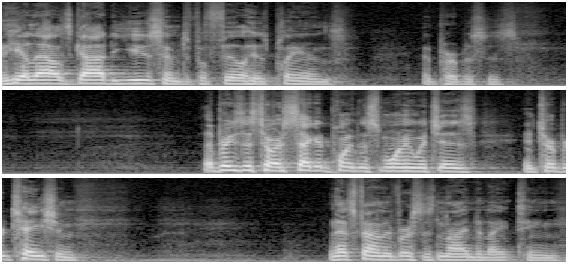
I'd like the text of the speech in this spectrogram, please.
And he allows God to use him to fulfill his plans and purposes. That brings us to our second point this morning, which is interpretation. And that's found in verses 9 to 19.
